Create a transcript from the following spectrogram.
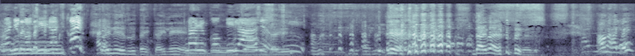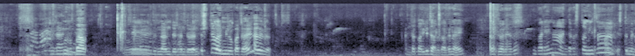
कहिले रुँदै कहिले आउनु ठान्छु त्यस्तै भएर मिल्नुपर्छ है दाजु अन्त कहिले झर्क गर्दैन है? गर्ने गरेन अन्त कस्तो मिल्छ? अनि यस्तो भने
